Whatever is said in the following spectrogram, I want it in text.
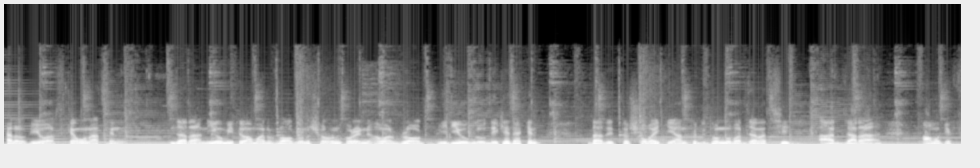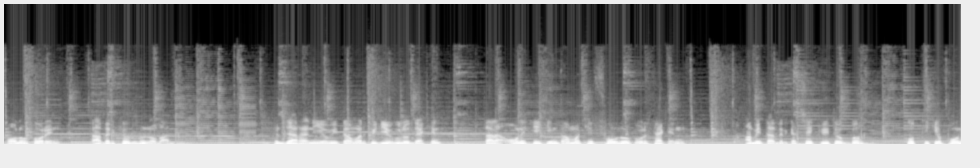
হ্যালো ভিউয়ার্স কেমন আছেন? যারা নিয়মিত আমার ব্লগ অনুসরণ করেন, আমার ব্লগ ভিডিওগুলো দেখে থাকেন, তাদের তো সবাইকে আন্তরিক ধন্যবাদ জানাচ্ছি। আর যারা আমাকে ফলো করেন, তাদেরকেও ধন্যবাদ। যারা নিয়মিত আমার ভিডিওগুলো দেখেন, তারা অনেকেই কিন্তু আমাকে ফোনও করে থাকেন। আমি তাদের কাছে কৃতজ্ঞ। কোত্থেকে ফোন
